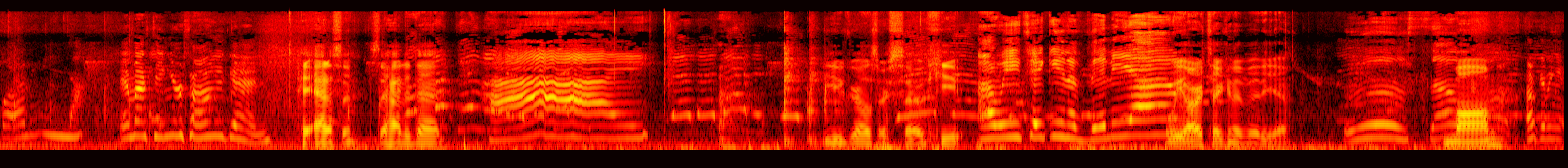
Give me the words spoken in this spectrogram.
funny. Emma, sing your song again. Hey, Addison, say hi to Dad. Hi. You girls are so cute. Are we taking a video? We are taking a video. Ooh, so Mom I'm getting it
